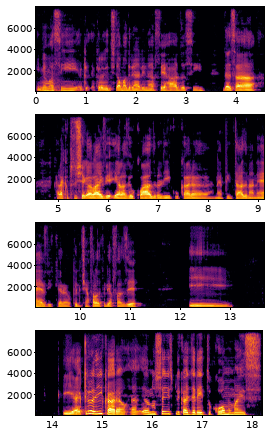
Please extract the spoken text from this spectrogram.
e mesmo assim, aqu- aquilo ali te dá uma adrenalina ferrada, assim, dessa. Caraca, eu preciso chegar lá e, ver, e ela ver o quadro ali com o cara né, pintado na neve, que era o que ele tinha falado que ele ia fazer. E. E aquilo ali, cara, eu, não sei explicar direito como, mas.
